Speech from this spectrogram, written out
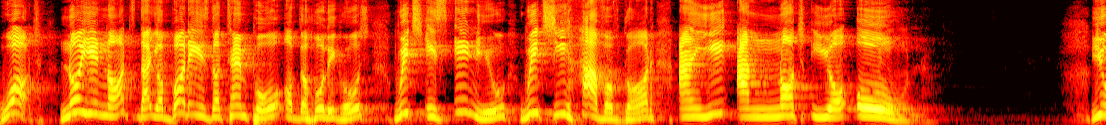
What? Know ye not that your body is the temple of the Holy Ghost, which is in you, which ye have of God, and ye are not your own? You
